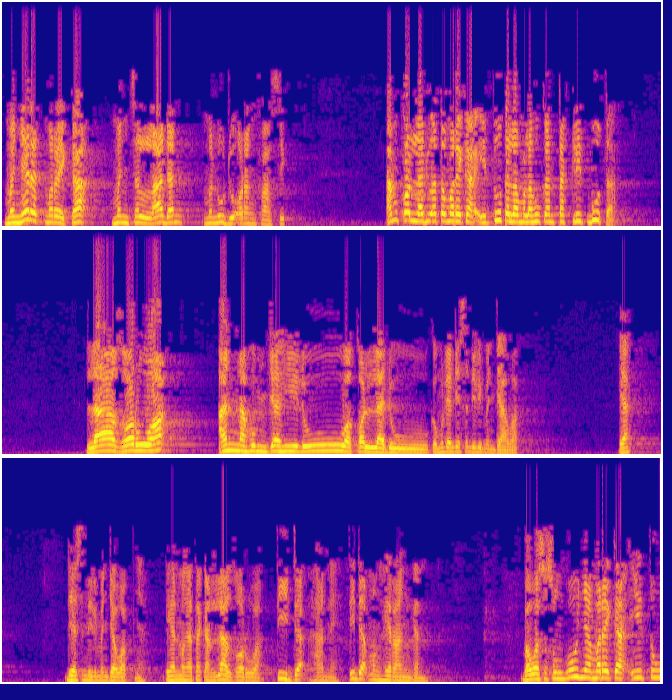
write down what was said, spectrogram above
menyeret mereka mencela dan menuduh orang fasik Am qalladu atau mereka itu telah melakukan taklid buta. La gharwa annahum jahilu wa qalladu. Kemudian dia sendiri menjawab. Ya. Dia sendiri menjawabnya dengan mengatakan la gharwa, tidak aneh, tidak mengherankan. Bahwa sesungguhnya mereka itu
